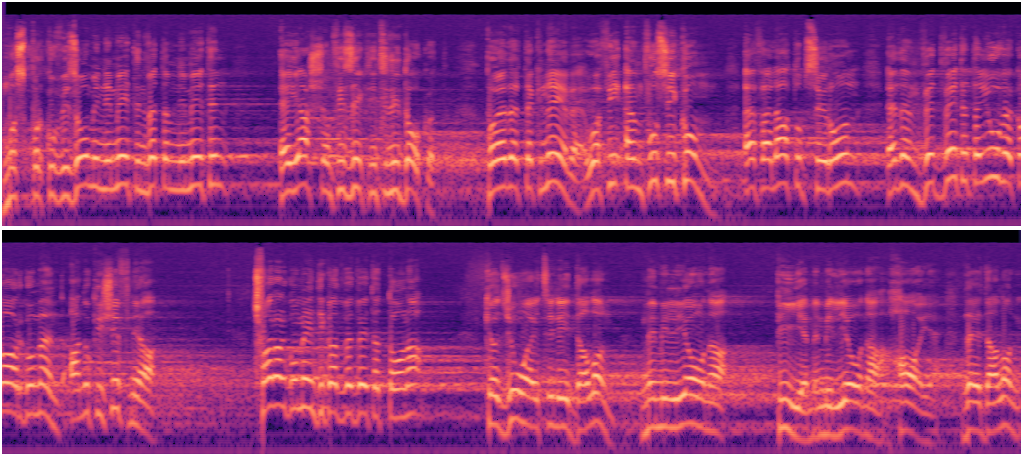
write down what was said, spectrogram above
mos përkufizoni nimetin vetëm nimetin e jashtëm fizik i cili doket po edhe tek neve wa fi anfusikum afala tubsirun edhe në vetvetet e juve ka argument a nuk i shifni a çfarë argumenti ka vetvetet tona kjo gjuha i cili i dallon me miliona pije me miliona haje dhe e dallon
